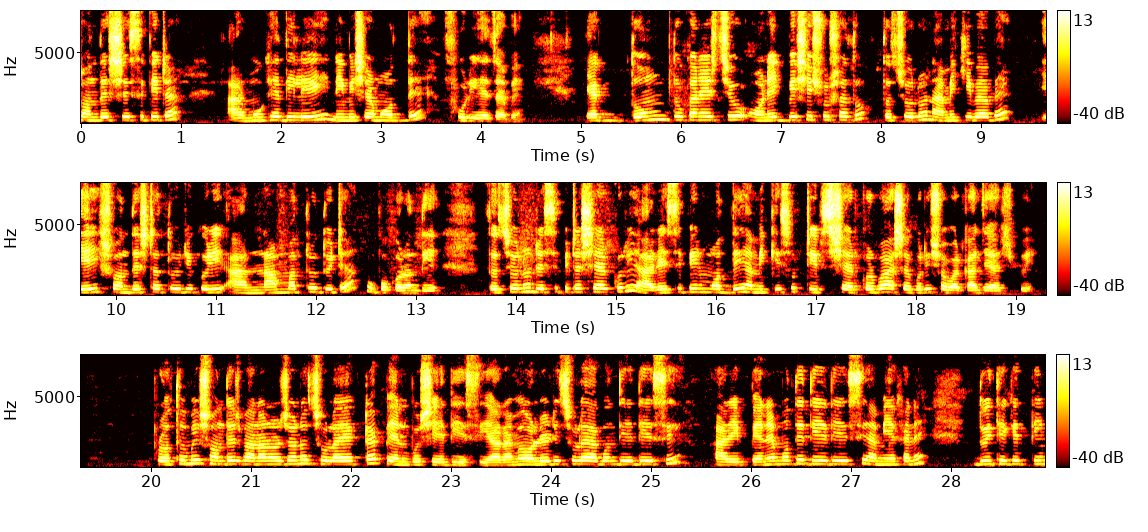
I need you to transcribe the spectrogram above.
সন্দেশ রেসিপিটা আর মুখে দিলেই নিমিষের মধ্যে ফুরিয়ে যাবে। একদম দোকানের চেয়েও অনেক বেশি সুস্বাদু। তো চলুন আমি কীভাবে এই সন্দেশটা তৈরি করি আর নামমাত্র দুইটা উপকরণ দিয়ে। তো চলুন রেসিপিটা শেয়ার করি আর রেসিপির মধ্যে আমি কিছু টিপস শেয়ার করব, আশা করি সবার কাজে আসবে। প্রথমে সন্দেশ বানানোর জন্য চুলায় একটা প্যান বসিয়ে দিয়েছি আর আমি অলরেডি চুলায় আগুন দিয়ে দিয়েছি। আর এই প্যানের মধ্যে দিয়ে দিয়েছি আমি এখানে দুই থেকে তিন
